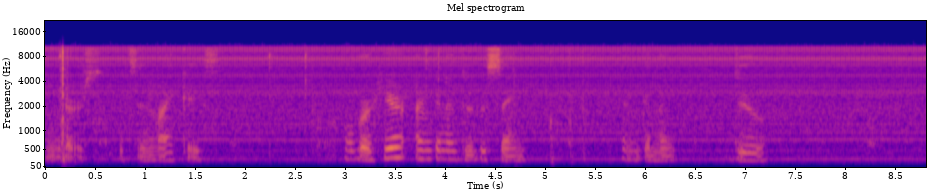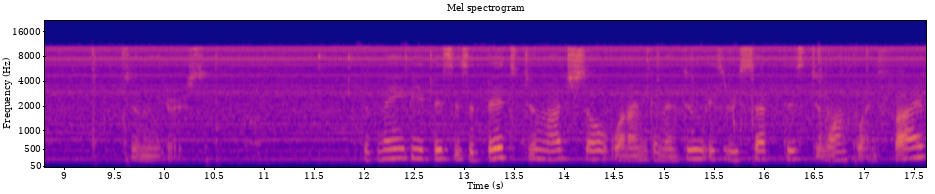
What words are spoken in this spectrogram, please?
meters. It's in my case. Over here I'm gonna do the same. I'm gonna do 2 meters but maybe this is a bit too much so what I'm gonna do is reset this to 1.5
